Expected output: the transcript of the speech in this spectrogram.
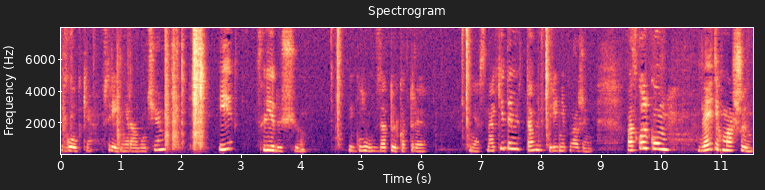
иголки средние рабочие. И следующую иглу за той, которая у меня с накидами, ставлю в переднее положение. Поскольку для этих машин,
